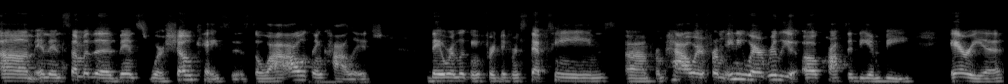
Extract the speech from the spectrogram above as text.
um, and then some of the events were showcases. So while I was in college, they were looking for different step teams um, from Howard, from anywhere really across the DMV area.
